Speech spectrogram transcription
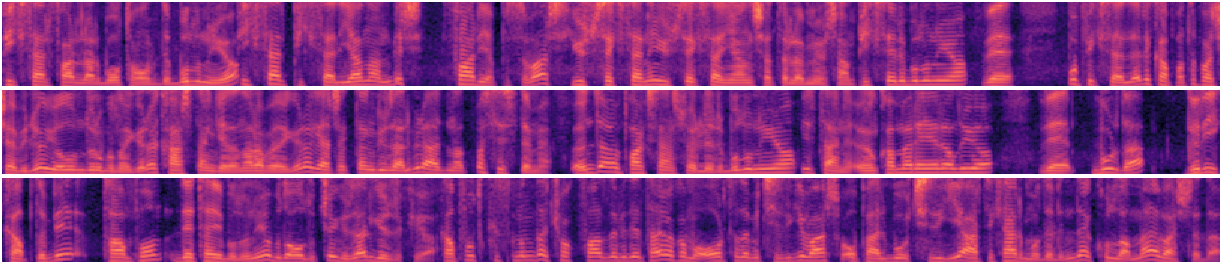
piksel farlar bu otomobilde bulunuyor. Piksel piksel yanan bir far yapısı var. 180'e 180 yanlış hatırlamıyorsam pikseli bulunuyor ve bu pikselleri kapatıp açabiliyor. Yolun durumuna göre, karşıdan gelen arabaya göre gerçekten güzel bir aydınlatma sistemi. Önde ön park sensörleri bulunuyor. Bir tane ön kamera yer alıyor ve burada gri kaplı bir tampon detayı bulunuyor. Bu da oldukça güzel gözüküyor. Kaput kısmında çok fazla bir detay yok ama ortada bir çizgi var. Opel bu çizgiyi artık her modelinde kullanmaya başladı.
